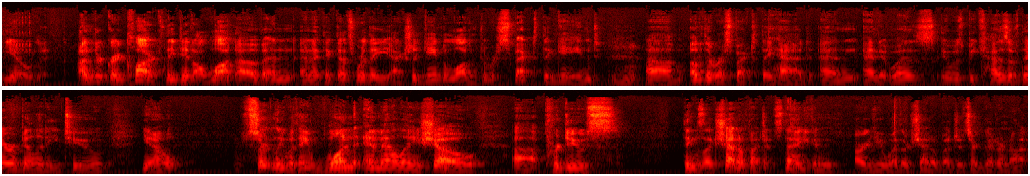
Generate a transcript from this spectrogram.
you know under Greg Clark they did a lot of, and and I think that's where they actually gained a lot of the respect they gained um, of the respect they had, and and it was it was because of their ability to you know certainly with a one MLA show uh, produce things like shadow budgets. Now you can argue whether shadow budgets are good or not.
